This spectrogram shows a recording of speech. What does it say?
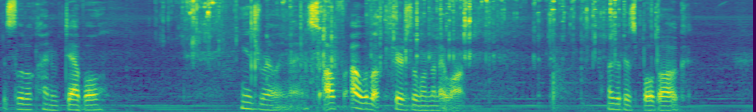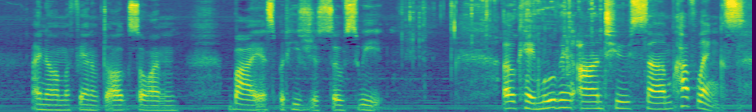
This little kind of devil. He's really nice. I'll, oh, look, here's the one that I want. Look at this bulldog. I know I'm a fan of dogs, so I'm biased, but he's just so sweet. Okay, moving on to some cufflinks.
